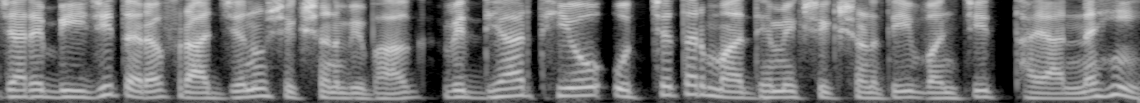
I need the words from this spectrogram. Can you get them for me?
જ્યારે બીજી તરફ રાજ્યનું શિક્ષણ વિભાગ વિદ્યાર્થીઓ ઉચ્ચતર માધ્યમિક શિક્ષણથી વંચિત થયા નહીં,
